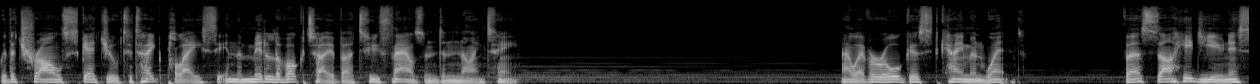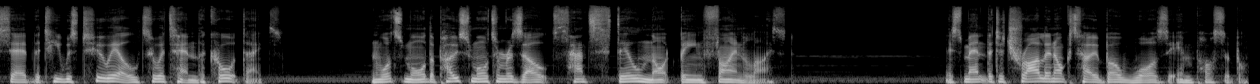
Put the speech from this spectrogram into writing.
with a trial scheduled to take place in the middle of October 2019. However, August came and went. First, Zahid Younis said that he was too ill to attend the court dates. And what's more, the post mortem results had still not been finalised. This meant that a trial in October was impossible.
